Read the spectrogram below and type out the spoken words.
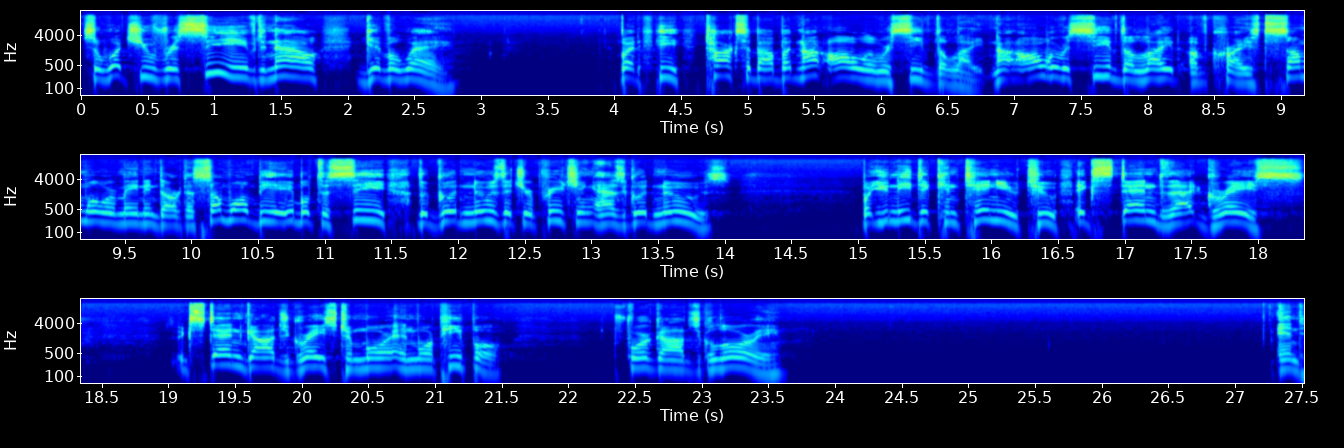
So what you've received now give away. But he talks about, but not all will receive the light. Not all will receive the light of Christ. Some will remain in darkness. Some won't be able to see the good news that you're preaching as good news. But you need to continue to extend that grace, extend God's grace to more and more people for God's glory. And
